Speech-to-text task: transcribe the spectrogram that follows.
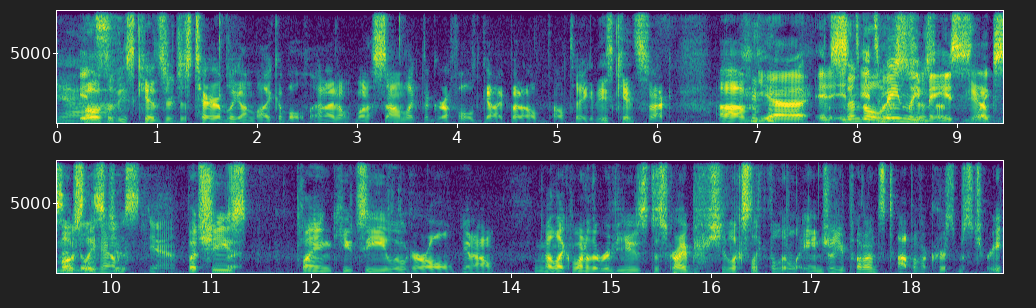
yeah. Both of these kids are just terribly unlikable, and I don't want to sound like the gruff old guy, but I'll I'll take it. These kids suck. Um, yeah, and it's, Cindel it's is mainly just a- Mace. yeah, like mostly Cindel's him. Just, yeah, but she's playing cutesy little girl. You know, Hmm. I like one of the reviews described her. She looks like the little angel you put on top of a Christmas tree.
